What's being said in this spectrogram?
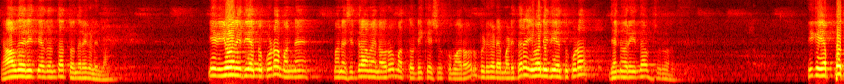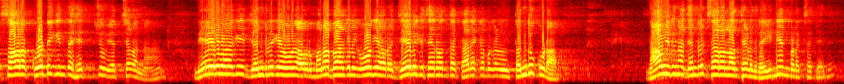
ಯಾವುದೇ ರೀತಿಯಾದಂಥ ತೊಂದರೆಗಳಿಲ್ಲ. ಈಗ ಯುವ ನಿಧಿಯನ್ನು ಕೂಡ ಮೊನ್ನೆ ಮೊನ್ನೆ ಸಿದ್ದರಾಮಯ್ಯನವರು ಮತ್ತು ಡಿ ಕೆ ಶಿವಕುಮಾರ್ ಅವರು ಬಿಡುಗಡೆ ಮಾಡಿದ್ದಾರೆ. ಯುವ ನಿಧಿಯದ್ದು ಕೂಡ ಜನವರಿಯಿಂದ ಶುರುವಾಗಿದೆ ಈಗ ಎಪ್ಪತ್ತು ಸಾವಿರ ಕೋಟಿಗಿಂತ ಹೆಚ್ಚು ವೆಚ್ಚವನ್ನು ನೇರವಾಗಿ ಜನರಿಗೆ ಹೋಗಿ, ಅವ್ರ ಮನ ಬಾಗಿಲಿಗೆ ಹೋಗಿ, ಅವರ ಜೇಬಿಗೆ ಸೇರುವಂಥ ಕಾರ್ಯಕ್ರಮಗಳನ್ನು ತಂದು ಕೂಡ ನಾವು ಇದನ್ನು ಜನರಿಗೆ ಸಾರಲ್ಲ ಅಂತ ಹೇಳಿದ್ರೆ ಇನ್ನೇನು ಮಾಡೋಕ್ಕೆ ಸಾಧ್ಯ ಇದೆ?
